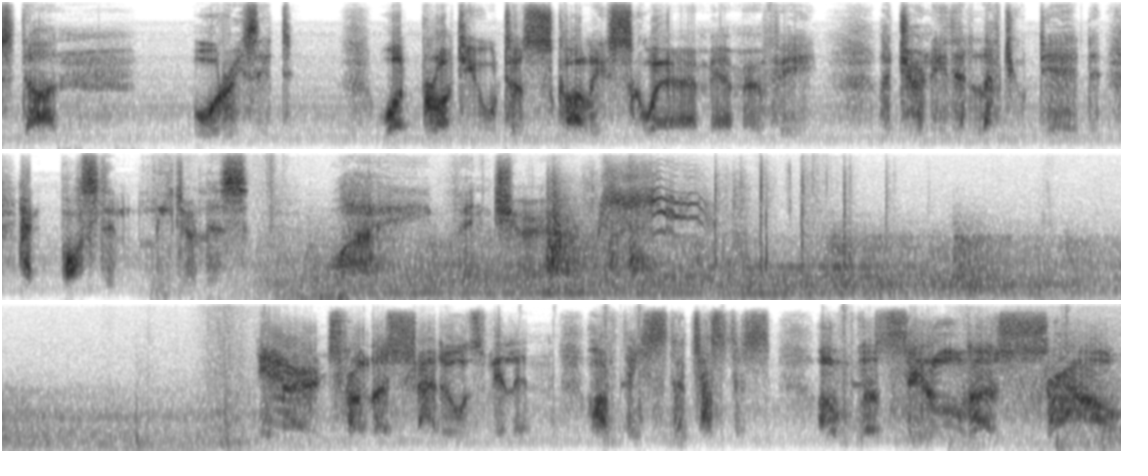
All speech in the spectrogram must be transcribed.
Is done. Or is it? What brought you to Scollay Square, Mayor Murphy? A journey that left you dead and Boston leaderless. Why venture? Emerge from the shadows, villain, or face the justice of the Silver Shroud!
